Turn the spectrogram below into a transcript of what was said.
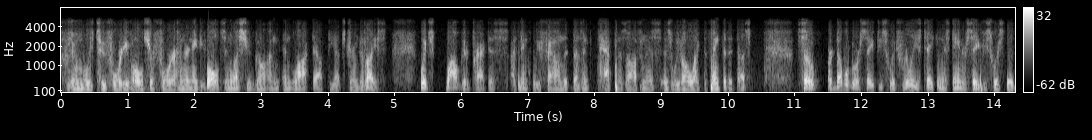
presumably 240 volts or 480 volts, unless you've gone and locked out the upstream device. Which, while good practice, I think we found that doesn't happen as often as, as we'd all like to think that it does. So our double door safety switch really is taking a standard safety switch that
